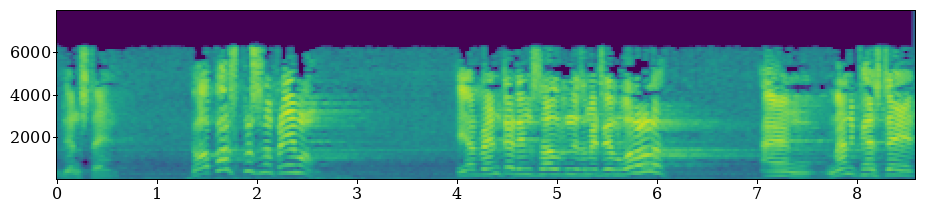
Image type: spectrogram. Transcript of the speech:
Do you understand? He offers Krishna Prema. He advented himself in this material world and manifested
